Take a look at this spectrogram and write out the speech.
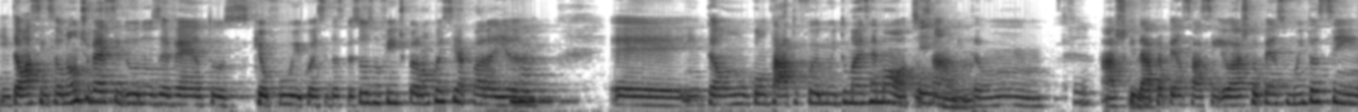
Então, assim, se eu não tivesse ido nos eventos que eu fui e conhecido as pessoas, no fim, tipo, eu não conhecia a Clara Ian. Uhum. É, então o contato foi muito mais remoto, Sim. sabe? Uhum. Então Sim. acho que dá para pensar assim. Eu acho que eu penso muito assim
